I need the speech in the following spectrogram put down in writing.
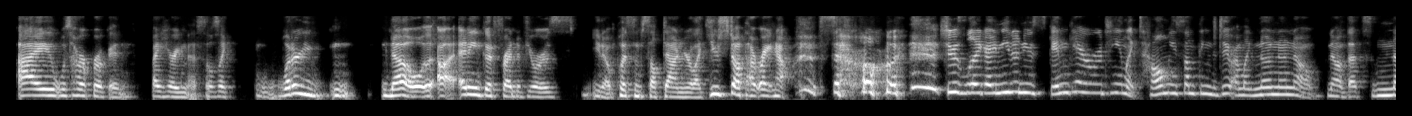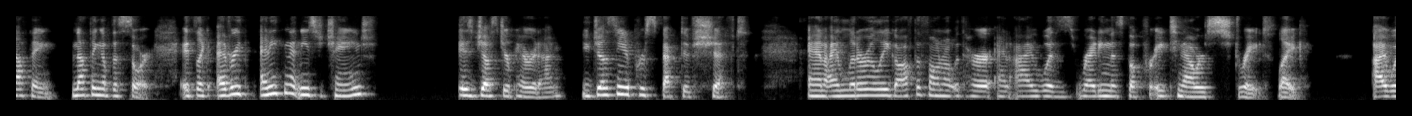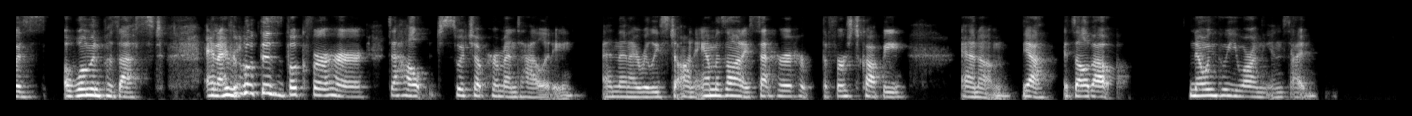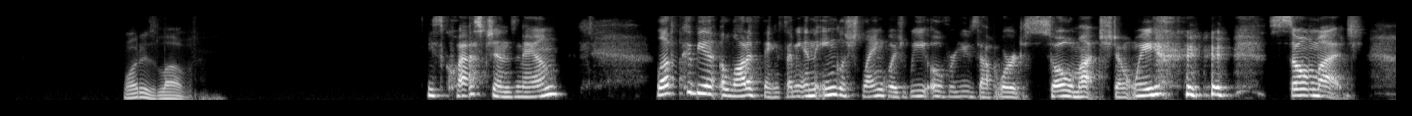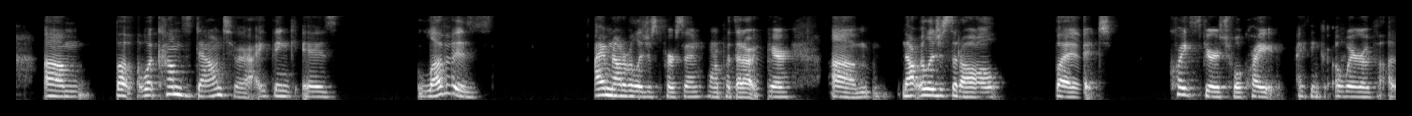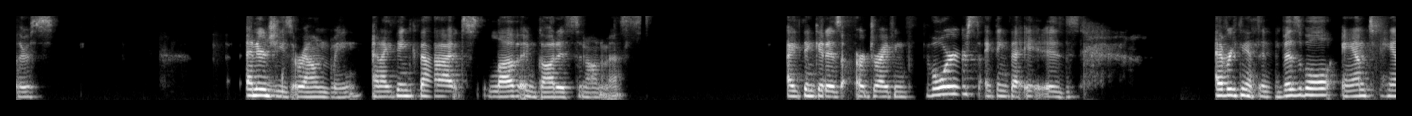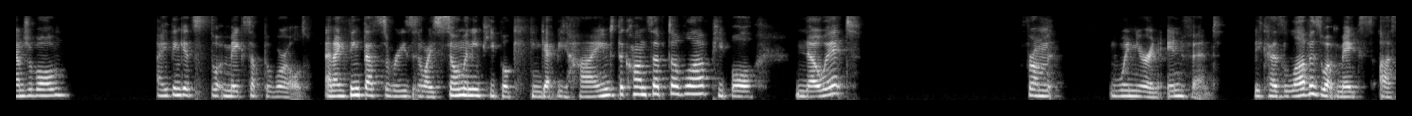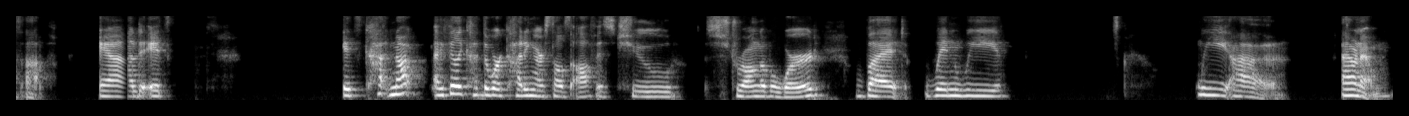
I was heartbroken by hearing this. I was like, what are you no uh, any good friend of yours you know puts himself down you're like you stop that right now. So she was like i need a new skincare routine like tell me something to do. I'm like no no no no that's nothing nothing of the sort. It's like every anything that needs to change is just your paradigm. You just need a perspective shift. And i literally got off the phone with her and i was writing this book for 18 hours straight. Like i was a woman possessed. And i wrote this book for her to help switch up her mentality and then I released it on Amazon. I sent her, her the first copy. And um yeah, it's all about knowing who you are on the inside. What is love? These questions, man. Love could be a, lot of things. I mean, in the English language, we overuse that word so much, don't we? so much. Um, but what comes down to it, I think, is love is I'm not a religious person. I want to put that out here um, not religious at all, but quite spiritual, quite, I think, aware of others' energies around me. And I think that love and God is synonymous. I think it is our driving force. I think that it is everything that's invisible and tangible. I think it's what makes up the world. And I think that's the reason why so many people can get behind the concept of love. People know it, from when you're an infant because love is what makes us up. And it's it's cut not i feel like the word cutting ourselves off is too strong of a word but when we we uh i don't know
